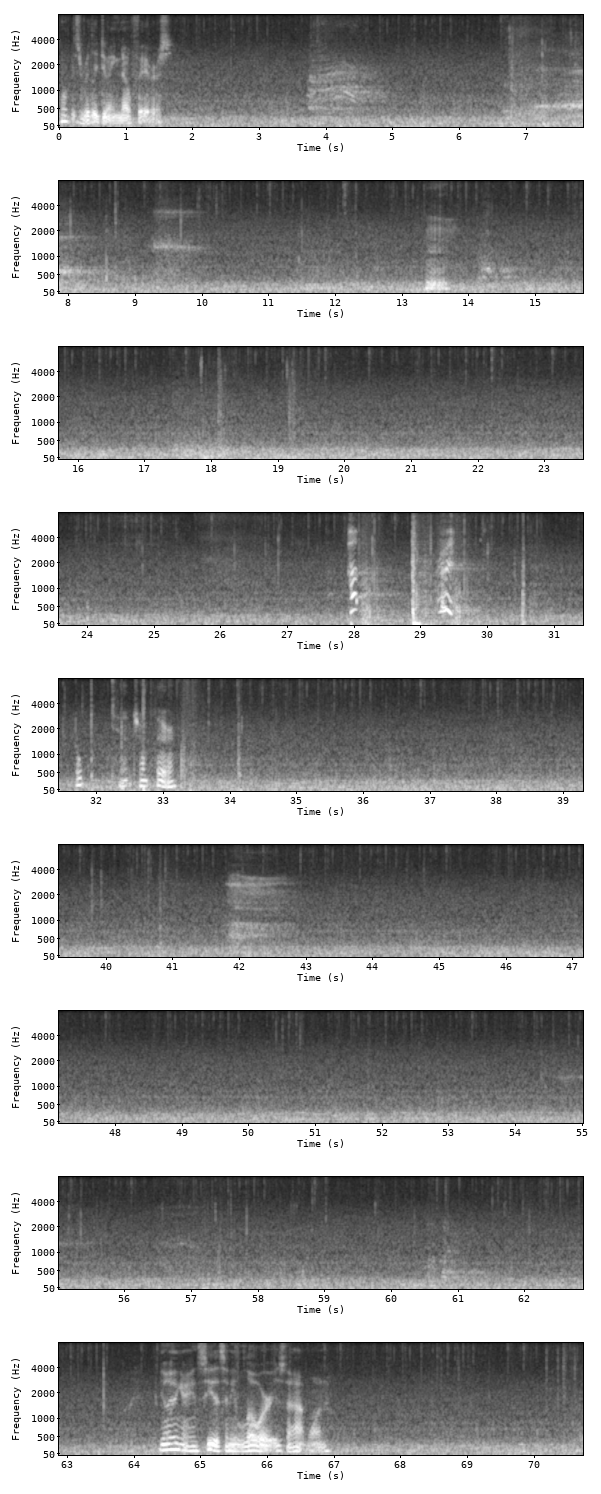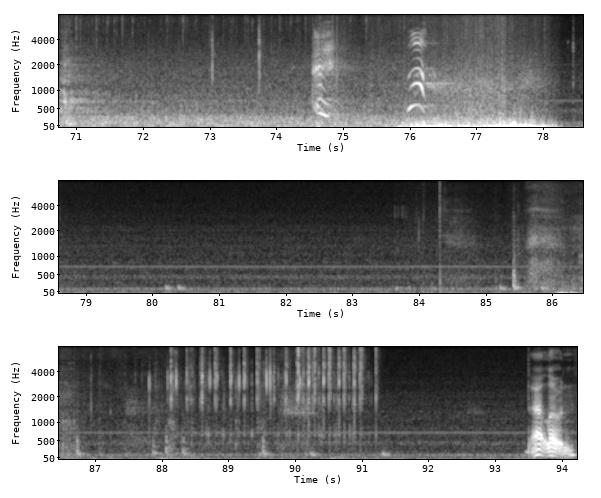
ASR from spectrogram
Smoke is really doing no favors. Hmm. Nope, can't jump there. The only thing I can see that's any lower is that one. That loading.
